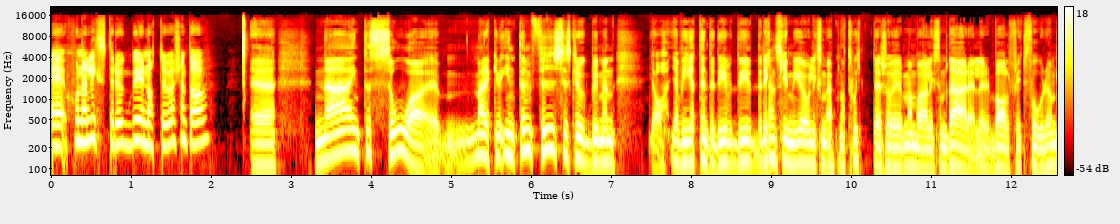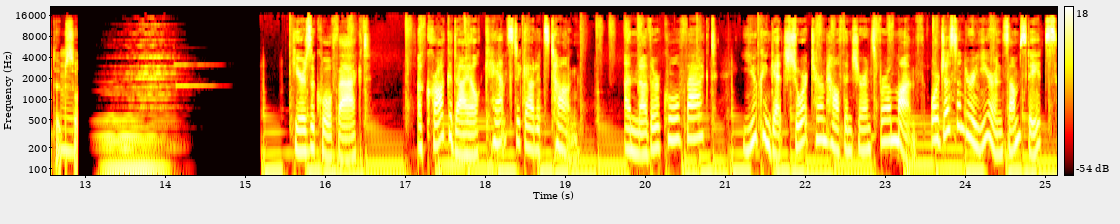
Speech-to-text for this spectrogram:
Eh, journalistrugby, är det något du har känt av? Eh, nej, inte så. Märker, inte en fysisk rugby, men ja, jag vet inte. Det, det, det räcker ju med att liksom öppna Twitter så är man bara liksom där, eller valfritt forum typ. Så. Here's a cool fact a crocodile can't stick out its tongue. Another cool fact you can get short term health insurance for a month or just under a year in some states.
